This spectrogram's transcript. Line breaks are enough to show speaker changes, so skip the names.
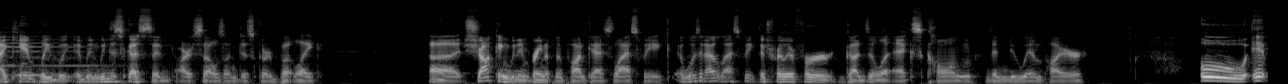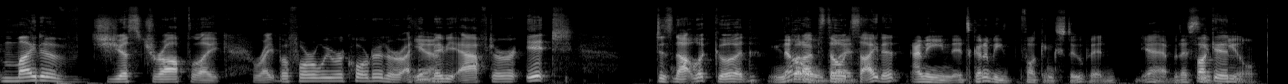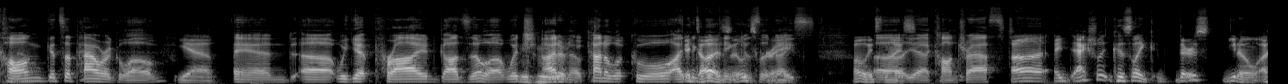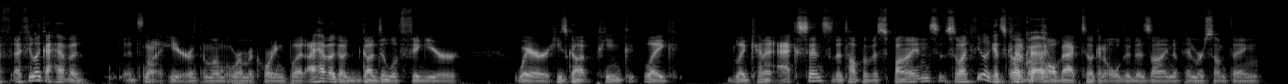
I can't believe we. I mean, we discussed it ourselves on Discord, but like, uh, shocking we didn't bring it up in the podcast last week. Was it out last week? The trailer for Godzilla X Kong: The New Empire.
Oh, it might have just dropped like right before we recorded, or I think
Yeah.
maybe after. It does not look good.
No,
but I'm still
but-
excited.
I mean, it's gonna be fucking stupid. Yeah, but that's the
Fucking
appeal.
Kong gets a power glove,
Yeah,
and uh, we get Pride Godzilla, which I don't know, kind of look cool. I think
Mm-hmm. does.
the
It
pink
looks
is a nice,
Oh, it's
uh,
nice.
yeah, contrast.
Uh, I actually, because like, there's, you know, I, I feel like I have a. It's not here at the moment where I'm recording, but I have like a Godzilla figure where he's got pink, like, like kind of accents at the top of his spines. So I feel like it's kind of a callback to like an older design of him or something.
